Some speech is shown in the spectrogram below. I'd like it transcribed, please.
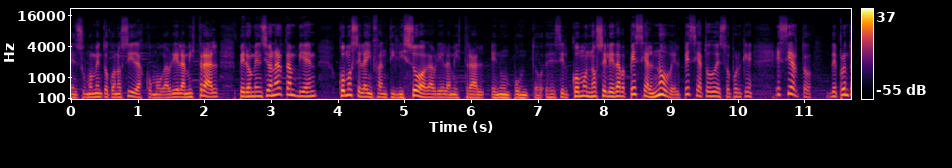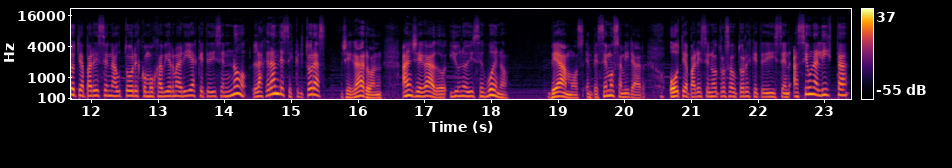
en su momento conocidas como Gabriela Mistral, pero mencionar también cómo se la infantilizó a Gabriela Mistral en un punto, es decir, cómo no se le daba, pese al Nobel, pese a todo eso, porque es cierto, de pronto te aparecen autores como Javier Marías que te dicen, no, las grandes escritoras llegaron, han llegado, y uno dice, bueno, veamos, empecemos a mirar. O te aparecen otros autores que te dicen, hace una lista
